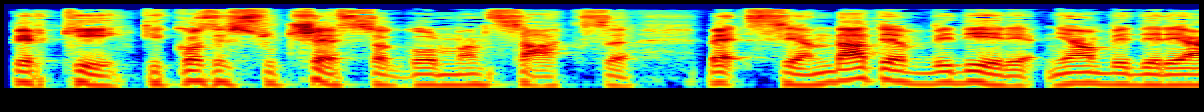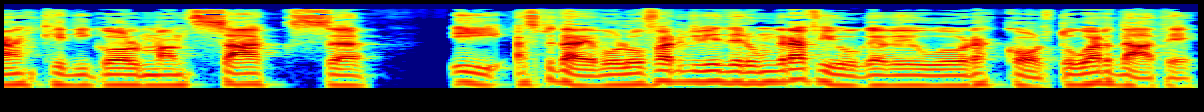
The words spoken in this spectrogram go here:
Perché? Che cosa è successo a Goldman Sachs? Beh, se andate a vedere, andiamo a vedere anche di Goldman Sachs. E, aspettate, volevo farvi vedere un grafico che avevo raccolto. Guardate,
